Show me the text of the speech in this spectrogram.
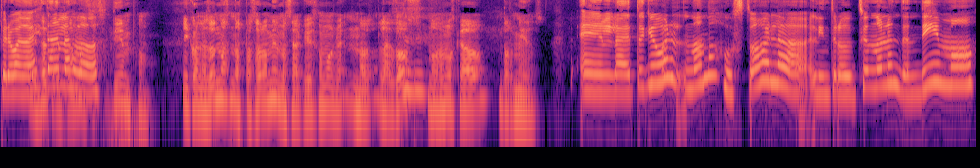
Pero bueno, ahí están las dos. tiempo. Y con las dos nos, nos pasó lo mismo. O sea, que es como que nos- las dos nos hemos quedado dormidos. En la de Tokyo Ghoul no nos gustó la, la introducción, no la entendimos.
